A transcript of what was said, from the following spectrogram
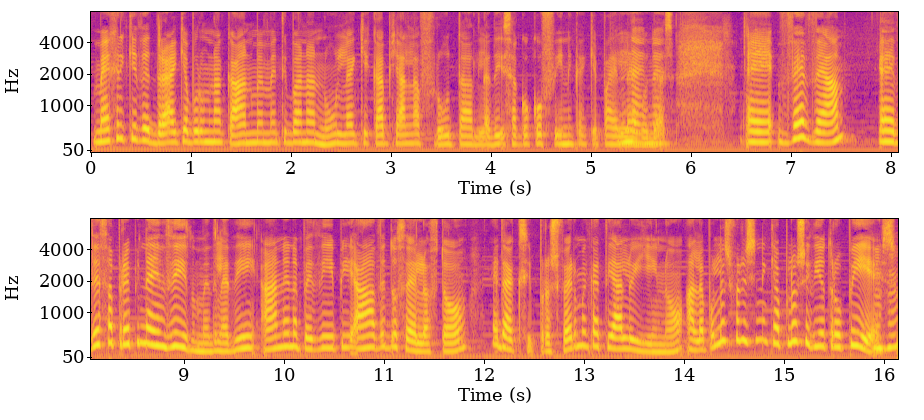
Μέχρι και δεντράκια μπορούμε να κάνουμε με την μπανανούλα και κάποια άλλα φρούτα, δηλαδή σαν κοκοφίνικα και πάει ναι, ναι. Ε, βέβαια, ε, δεν θα πρέπει να ενδίδουμε. Δηλαδή, αν ένα παιδί πει Α, δεν το θέλω αυτό, εντάξει, προσφέρουμε κάτι άλλο υγιεινό, αλλά πολλές φορές είναι και απλώς ιδιοτροπίες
